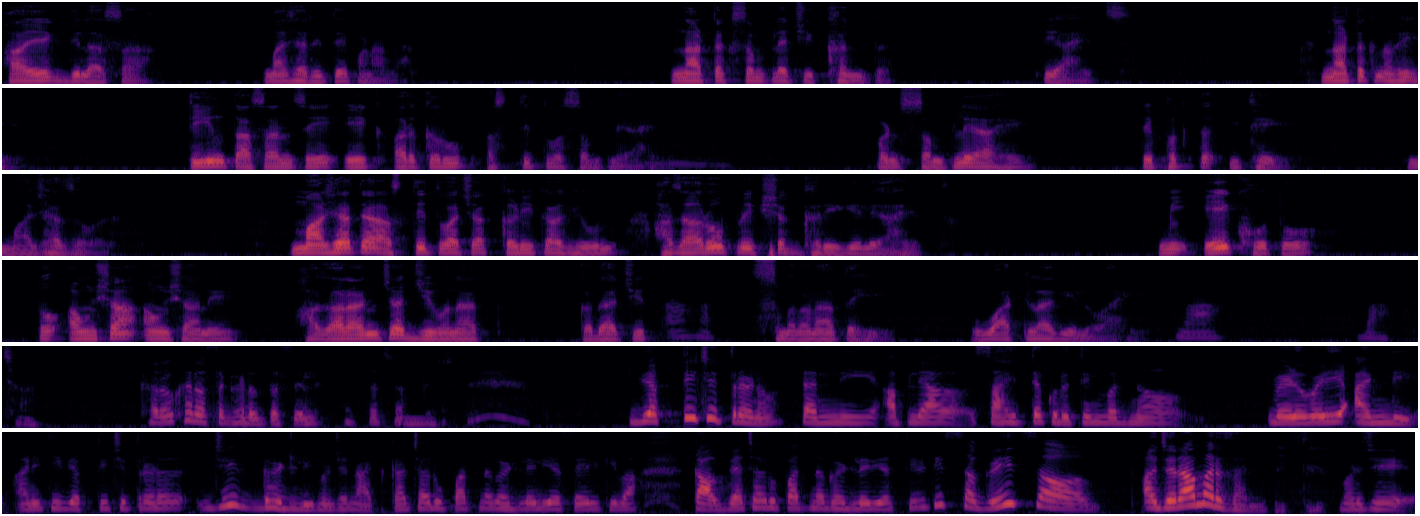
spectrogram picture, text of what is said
हा एक दिलासा माझ्या रितेपणाला. नाटक संपल्याची खंत ती आहेच. नाटक नव्हे तीन तासांचे एक अर्करूप अस्तित्व संपले आहे. पण संपले आहे ते फक्त इथे माझ्याजवळ. माझ्या त्या अस्तित्वाच्या कणिका घेऊन हजारो प्रेक्षक घरी गेले आहेत. मी एक होतो तो अंशा अंशाने हजारांच्या जीवनात कदाचित स्मरणातही वाटला गेलो आहे. वा वा. छान. खरोखर असं घडत असेल. सुंदर. व्यक्तिचित्रणं त्यांनी आपल्या साहित्यकृतींमधनं वेळोवेळी आणली आणि ती व्यक्तिचित्रणं जी घडली म्हणजे नाटकाच्या रूपातनं घडलेली असेल किंवा काव्याच्या रूपातनं घडलेली असतील ती सगळीच अजरामर झाली. म्हणजे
